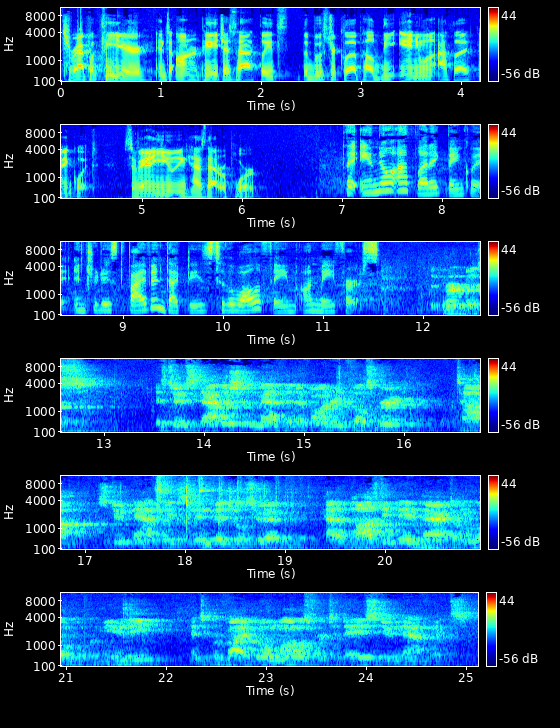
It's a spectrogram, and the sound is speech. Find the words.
To wrap up the year and to honor PHS athletes, the Booster Club held the annual athletic banquet. Savannah Ewing has that report. The annual athletic banquet introduced five inductees to the Wall of Fame on May 1st. The purpose is to establish a method of honoring Phillipsburg top student athletes and individuals who have had a positive impact on the local community and to provide role models for today's student athletes.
